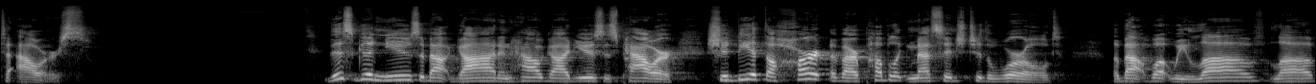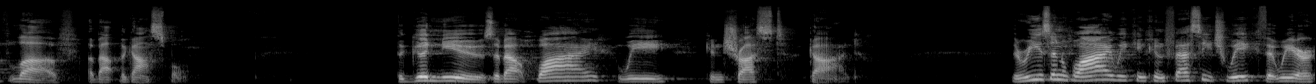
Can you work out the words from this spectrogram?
to ours. This good news about God and how God uses power should be at the heart of our public message to the world about what we love, love, love about the gospel. The good news about why we can trust God. The reason why we can confess each week that we are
